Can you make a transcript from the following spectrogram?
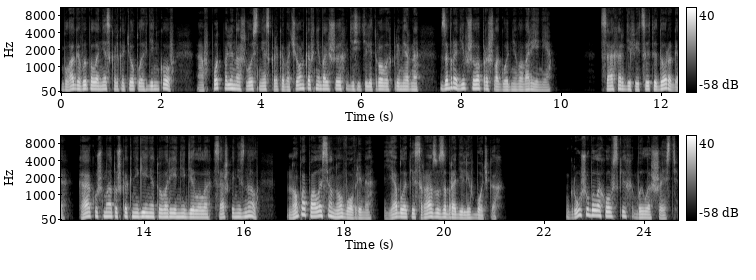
Благо выпало несколько теплых деньков, а в подполе нашлось несколько бочонков небольших, десятилитровых примерно, забродившего прошлогоднего варенья. Сахар, дефицит и дорого. Как уж матушка-княгиня то варенье делала, Сашка не знал, но попалось оно вовремя. Яблоки сразу забродили в бочках. Груш у Балаховских было шесть.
